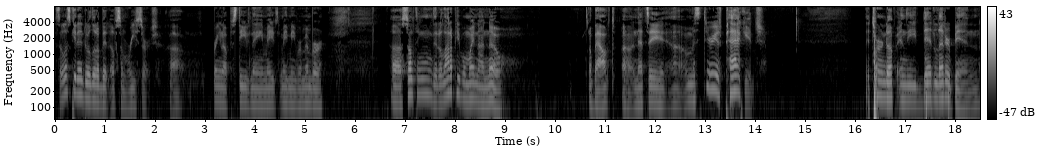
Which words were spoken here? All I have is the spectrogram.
So let's get into a little bit of some research. Uh, bringing up Steve's name made, made me remember uh, something that a lot of people might not know about, uh, and that's a, uh, mysterious package that turned up in the dead letter bin.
